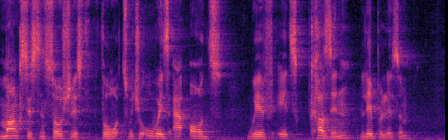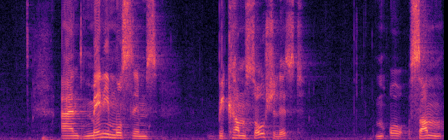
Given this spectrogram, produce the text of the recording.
Marxist and socialist thoughts, which were always at odds with its cousin, liberalism. And many Muslims become socialist, or some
